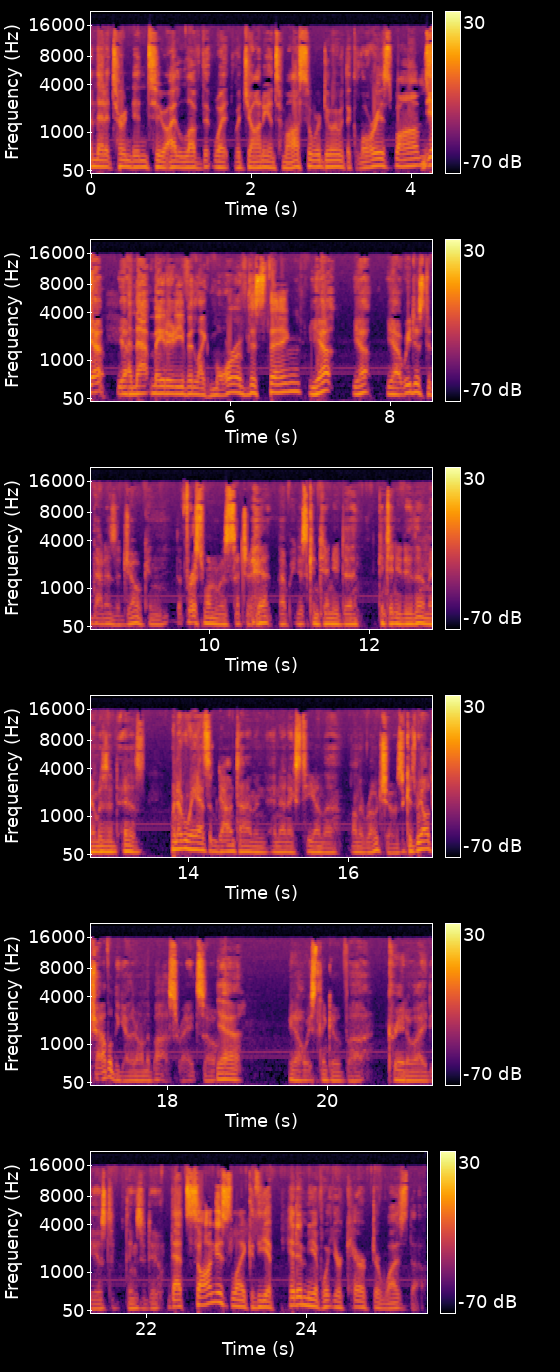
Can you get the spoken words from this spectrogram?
And then it turned into I loved that what what Johnny and Tommaso were doing with the glorious bombs. Yeah. Yeah. And that made it even like more of this thing. Yeah, yeah, yeah. We just did that as a joke, and the first one was such a hit that we just continued to continue to do them. It was, it was whenever we had some downtime in, in NXT on the on the road shows because we all traveled together on the bus, right? So Yeah. we'd always think of uh, creative ideas to things to do. That song is like the epitome of what your character was though.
